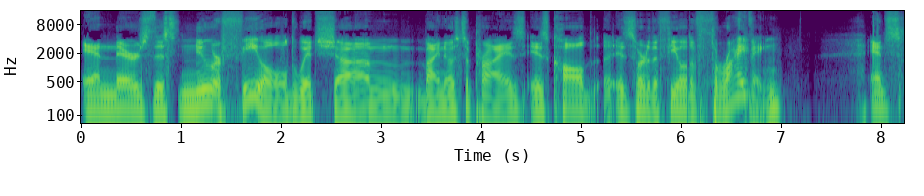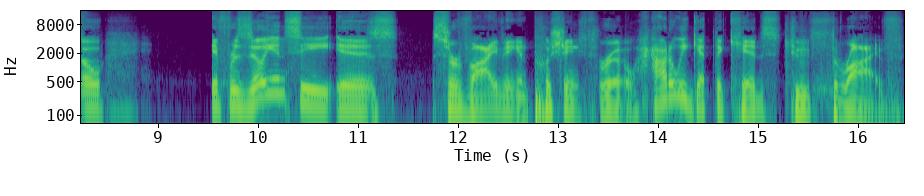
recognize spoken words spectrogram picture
And there's this newer field, which, um, by no surprise, is called, is sort of the field of thriving. And so if resiliency is surviving and pushing through, how do we get the kids to thrive?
